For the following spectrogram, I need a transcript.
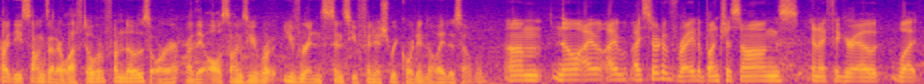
are these songs that are left over from those, or are they all songs you wrote, you've written since you finished recording the latest album? No, I, I, I sort of write a bunch of songs and I figure out what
